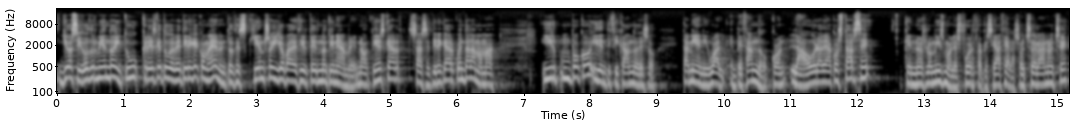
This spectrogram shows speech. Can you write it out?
Yo sigo durmiendo y tú crees que tu bebé tiene que comer. Entonces, ¿quién soy yo para decirte no tiene hambre? No, tienes que dar, o sea, se tiene que dar cuenta la mamá. Ir un poco identificando eso. También igual, empezando con la hora de acostarse, que no es lo mismo el esfuerzo que se hace a las 8 de la noche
